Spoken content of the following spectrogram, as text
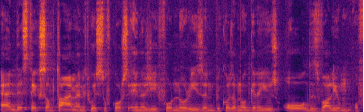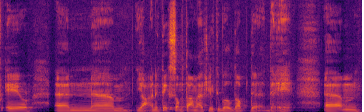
and this takes some time and it wastes of course energy for no reason because I'm not going to use all this volume of air and um, yeah and it takes some time actually to build up the, the air. Um,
